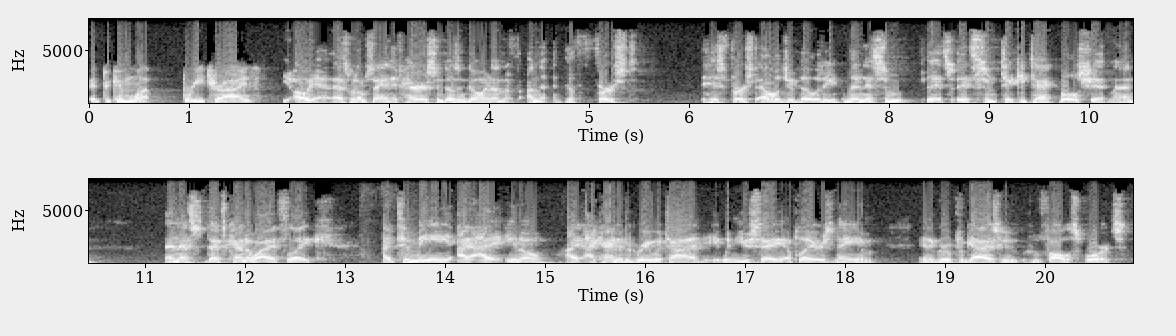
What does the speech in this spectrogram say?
It took him what three tries. Oh yeah, that's what I'm saying. If Harrison doesn't go in on the on the, the first his first eligibility, then it's some it's it's some ticky tack bullshit, man. And that's that's kind of why it's like, I, to me, I, I you know I, I kind of agree with Todd when you say a player's name in a group of guys who who follow sports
